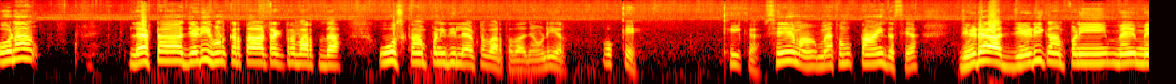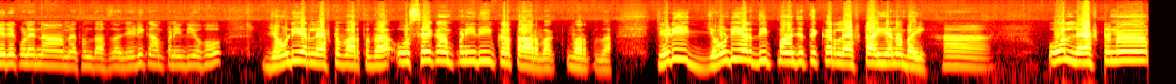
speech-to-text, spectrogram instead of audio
ਉਹ ਨਾ ਲੈਫਟ ਜਿਹੜੀ ਹੁਣ ਕਰਤਾਰ ਟਰੈਕਟਰ ਵਰਤਦਾ ਉਸ ਕੰਪਨੀ ਦੀ ਲੈਫਟ ਵਰਤਦਾ ਜੌਂਡੀਅਰ ਓਕੇ। ਠੀਕ ਆ। ਸੇਮ ਆ ਮੈਂ ਤੁਹਾਨੂੰ ਤਾਂ ਹੀ ਦੱਸਿਆ। ਜਿਹੜਾ ਜਿਹੜੀ ਕੰਪਨੀ ਮੈਂ ਮੇਰੇ ਕੋਲੇ ਨਾਮ ਮੈਂ ਤੁਹਾਨੂੰ ਦੱਸਦਾ ਜਿਹੜੀ ਕੰਪਨੀ ਦੀ ਉਹ ਜੌਂਡੀਅਰ ਲੈਫਟ ਵਰਤਦਾ ਉਸੇ ਕੰਪਨੀ ਦੀ ਕਰਤਾਰ ਵਰਤਦਾ। ਜਿਹੜੀ ਜੌਂਡੀਅਰ ਦੀ 5 ਤਿੱਕਰ ਲੈਫਟ ਆਈ ਆ ਨਾ ਬਾਈ ਹਾਂ। ਉਹ ਲੈਫਟ ਨਾ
